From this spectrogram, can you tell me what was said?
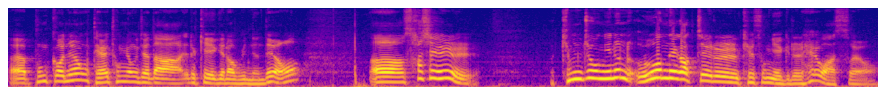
어, 분권형 대통령제다 이렇게 얘기를 하고 있는데요. 어, 사실 김종인은 의원 내각제를 계속 얘기를 해왔어요.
